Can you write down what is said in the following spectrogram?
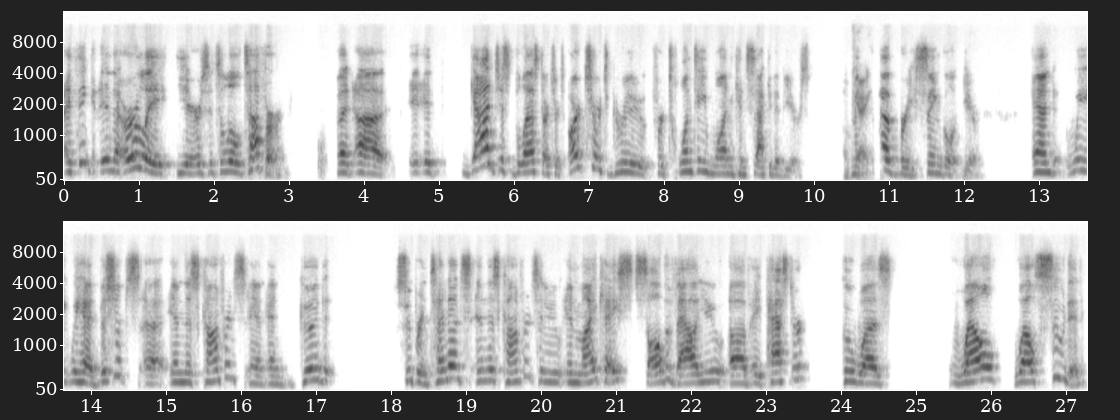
I think in the early years, it's a little tougher, but uh, it, it God just blessed our church. Our church grew for 21 consecutive years. Okay. I mean, every single year. And we we had bishops uh, in this conference and and good superintendents in this conference who, in my case, saw the value of a pastor who was well well suited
